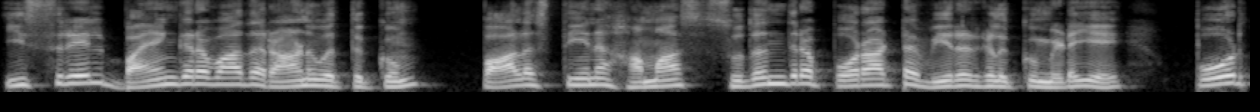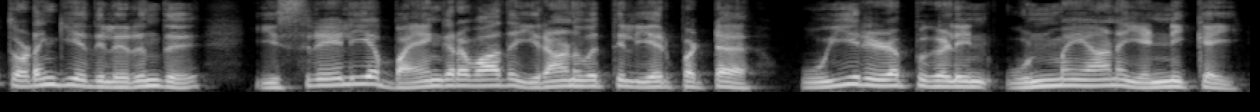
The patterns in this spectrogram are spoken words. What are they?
இஸ்ரேல் பயங்கரவாத இராணுவத்துக்கும் பாலஸ்தீன ஹமாஸ் சுதந்திர போராட்ட வீரர்களுக்கும் இடையே போர் தொடங்கியதிலிருந்து இஸ்ரேலிய பயங்கரவாத இராணுவத்தில் ஏற்பட்ட உயிரிழப்புகளின் உண்மையான எண்ணிக்கை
